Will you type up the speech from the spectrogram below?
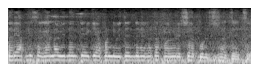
तरी आपली सगळ्यांना विनंती आहे की आपण निवेदन देण्याकरता पनवेल शहर पोलीस स्टेशनात जायचं आहे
